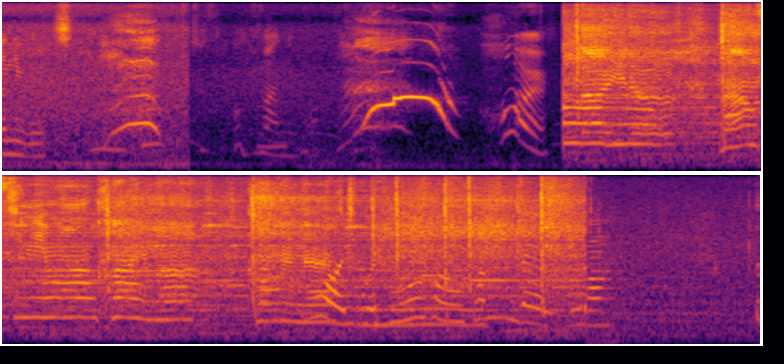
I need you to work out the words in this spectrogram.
아니고. 진짜 거짓말 아니고. 헐. 우와 이거 동영상 샀는데 으.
